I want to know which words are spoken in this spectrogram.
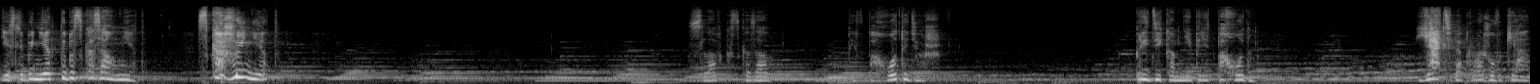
Если бы нет, ты бы сказал нет. Скажи нет. Славка сказал, ты в поход идешь? Приди ко мне перед походом. Я тебя провожу в океан.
